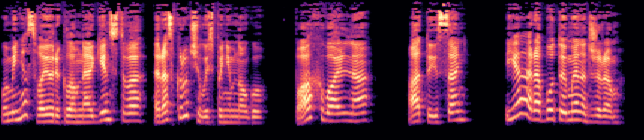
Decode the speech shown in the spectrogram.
«У меня свое рекламное агентство, раскручиваюсь понемногу. «Похвально. А ты, Сань?» «Я работаю менеджером.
